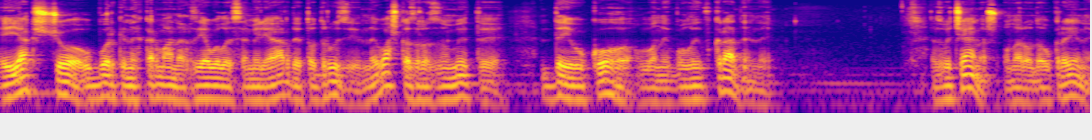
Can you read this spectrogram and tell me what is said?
Якщо у Боркиних карманах з'явилися мільярди, то друзі, неважко зрозуміти, де і у кого вони були вкрадені. Звичайно ж, у народу України.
